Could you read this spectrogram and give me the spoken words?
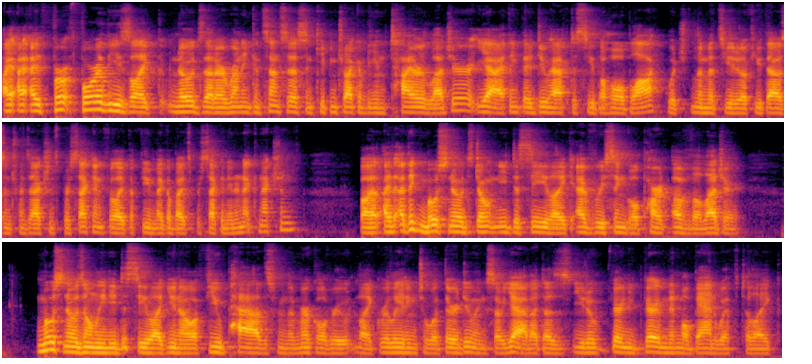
I, I, for, for these like nodes that are running consensus and keeping track of the entire ledger, yeah, I think they do have to see the whole block, which limits you to a few thousand transactions per second for like a few megabytes per second internet connection. But I, I think most nodes don't need to see like every single part of the ledger. Most nodes only need to see like you know a few paths from the Merkle root like relating to what they're doing. So yeah, that does you do very need very minimal bandwidth to like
